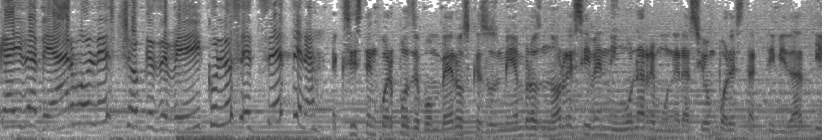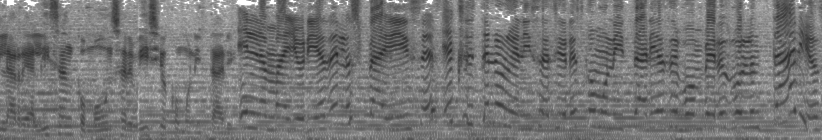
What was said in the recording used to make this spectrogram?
caída de árboles, choques de vehículos, etc. Existen cuerpos de bomberos que sus miembros no reciben ninguna remuneración por esta actividad y la realizan como un servicio comunitario. En la mayoría de los países existen organizaciones comunitarias de bomberos voluntarios.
